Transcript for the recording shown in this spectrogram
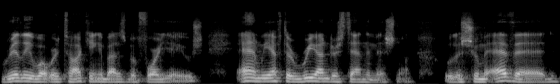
Really, what we're talking about is before Yeush, and we have to re-understand the Mishnah. Ulashum Eved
